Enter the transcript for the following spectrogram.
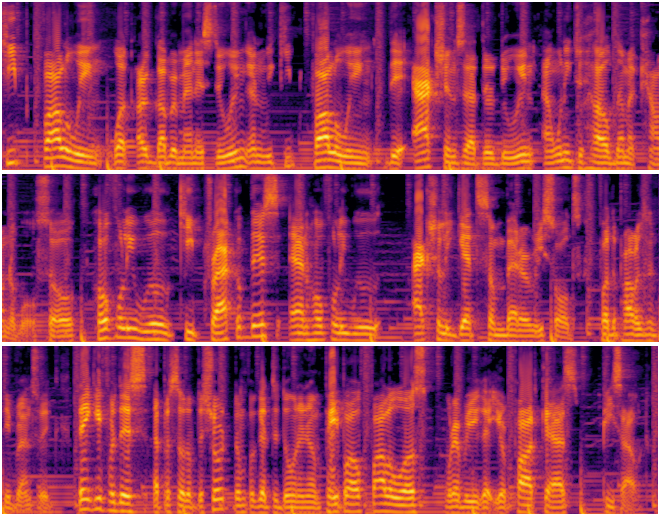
keep following what our government is doing and we keep following the actions that they're doing and we need to hold them accountable. So hopefully we'll keep track of this and hopefully we'll actually get some better results for the province of New Brunswick. Thank you for this episode of The Short. Don't forget to donate on PayPal. Follow us wherever you get your podcast. Peace out.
